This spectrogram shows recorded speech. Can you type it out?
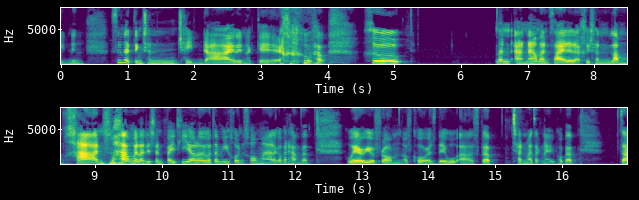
นิดนึง ซึ่งเรตติ้งฉันใช้ได้เลยนะแกคือแบบคือมันอ่านน่าหมั่นไส้เลยแหละ คือฉันรำคาญมากเวลาที่ฉันไปเที่ยวแล้วก็จะมีคนเข้ามาแล้วก็มาถามแบบ where you from of course they will ask แบบ ฉันมาจากไหน เพราะแบบจะ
